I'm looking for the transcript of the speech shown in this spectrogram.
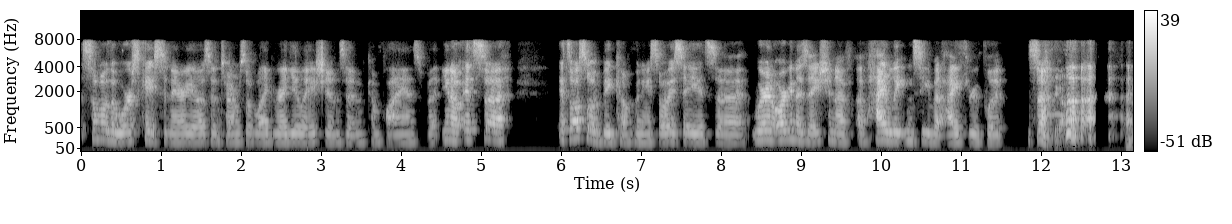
some of the worst case scenarios in terms of like regulations and compliance but you know it's uh it's also a big company so i say it's uh we're an organization of, of high latency but high throughput so yeah.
